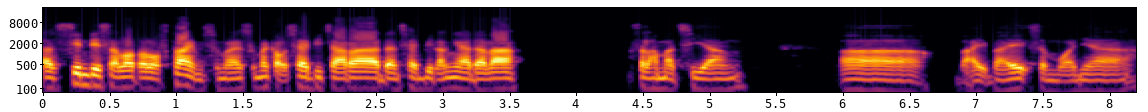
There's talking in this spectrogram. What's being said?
uh, seen this a lot of times. Sebenarnya, sebenarnya kalau saya bicara dan saya bilangnya adalah selamat siang, uh, baik-baik uh, semuanya,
